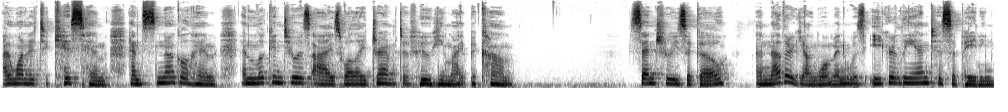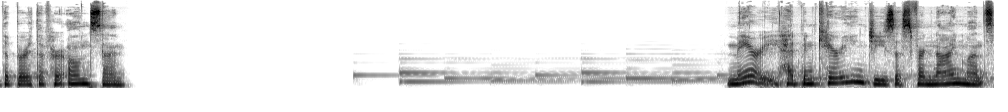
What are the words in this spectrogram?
I wanted to kiss him and snuggle him and look into his eyes while I dreamt of who he might become. Centuries ago, another young woman was eagerly anticipating the birth of her own son. Mary had been carrying Jesus for nine months,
